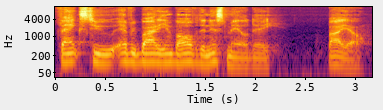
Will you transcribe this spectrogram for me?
Thanks to everybody involved in this mail day. Bye, y'all.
